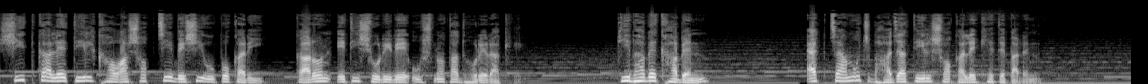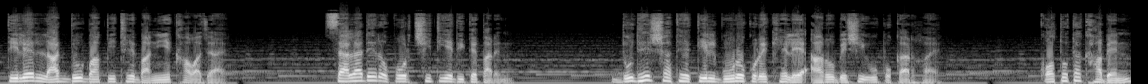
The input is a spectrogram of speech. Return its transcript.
শীতকালে তিল খাওয়া সবচেয়ে বেশি উপকারী, কারণ এটি শরীরে উষ্ণতা ধরে রাখে। কীভাবে খাবেন? এক চামচ ভাজা তিল সকালে খেতে পারেন। তিলের লাড্ডু বা পিঠে বানিয়ে খাওয়া যায়। স্যালাডের ওপর ছিটিয়ে দিতে পারেন। দুধের সাথে তিল গুঁড়ো করে খেলে আরও বেশি উপকার হয়। কতটা খাবেন?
